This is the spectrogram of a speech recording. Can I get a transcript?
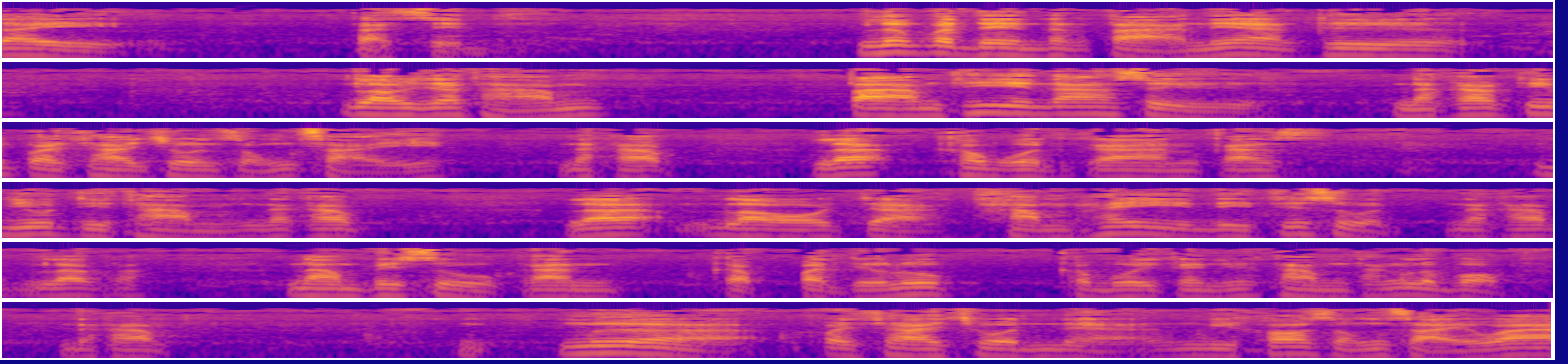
ได้ตัดสิน เรื่องประเด็นต่างๆเนี่ยคือเราจะถาม ตามที่หน้าสื่อนะครับที่ประชาชนสงสัยนะครับ และขบวนการการยุติธรรมนะครับ และเราจะทำให้ดีที่สุดนะครับ แล้วนำไปสู่การกับปฏิรูปกระบวนการยุติธรรมทั้งระบบนะครับ เมื่อประชาชนเนี่ยมีข้อสงสัยว่า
